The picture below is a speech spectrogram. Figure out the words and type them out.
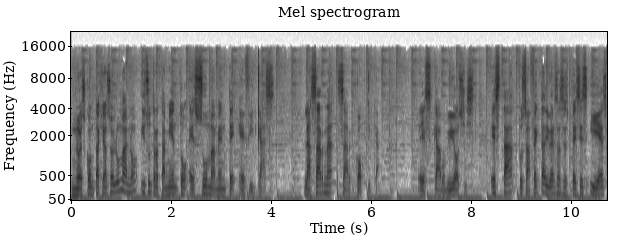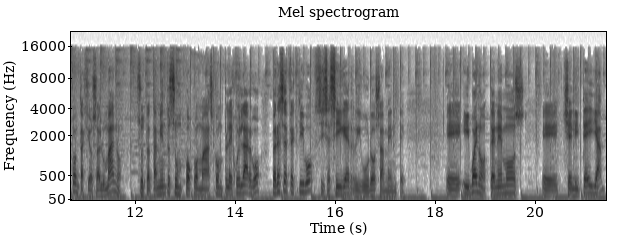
No es contagioso el humano y su tratamiento es sumamente eficaz. La sarna sarcóptica, escabiosis. Esta pues afecta a diversas especies y es contagiosa al humano. Su tratamiento es un poco más complejo y largo, pero es efectivo si se sigue rigurosamente. Eh, y bueno, tenemos eh, Cheliteia.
